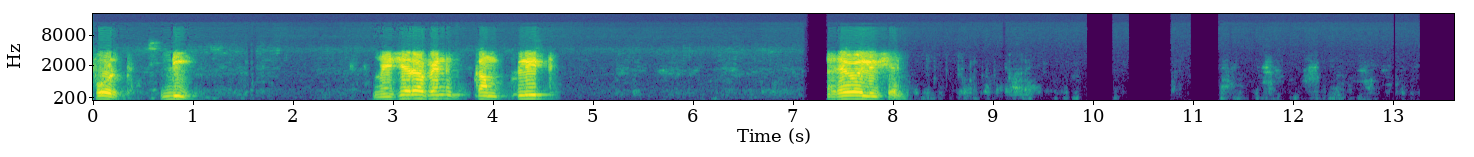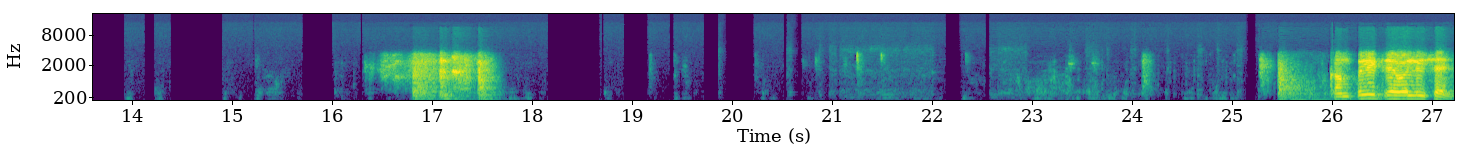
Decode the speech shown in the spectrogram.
Fourth, D. Measure of a complete revolution. Complete revolution.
